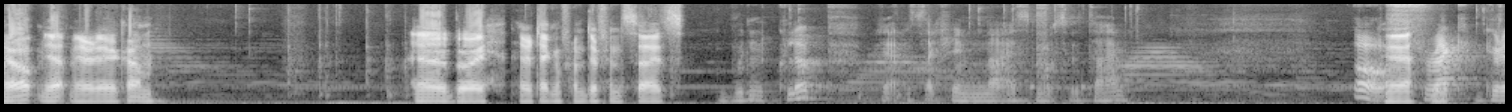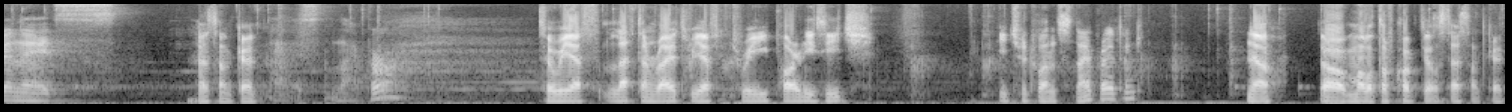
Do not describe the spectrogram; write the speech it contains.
Oh, yeah, there they come. Oh boy, they're attacking from different sides. Wooden club? Yeah, that's actually nice most of the time. Oh, Yeah. frag grenades That's not good. and a sniper. So we have left and right, we have three parties each. Each with one sniper, I think? No. Oh, Molotov cocktails, that's not good.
